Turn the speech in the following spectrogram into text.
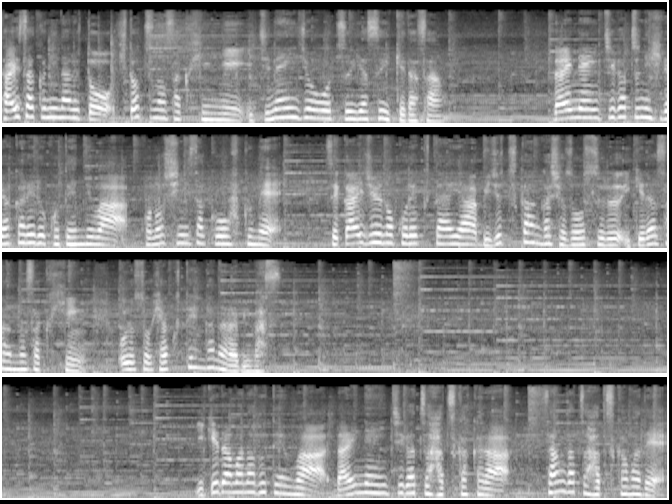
大作になると1つの作品に1年以上を費やす池田さん。来年1月に開かれる個展ではこの新作を含め世界中のコレクターや美術館が所蔵する池田さんの作品およそ100点が並びます。池田学展は来年1月20日から3月20日まで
